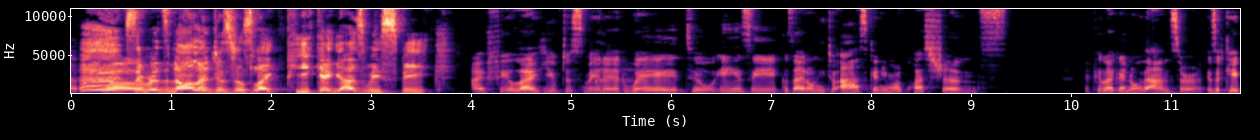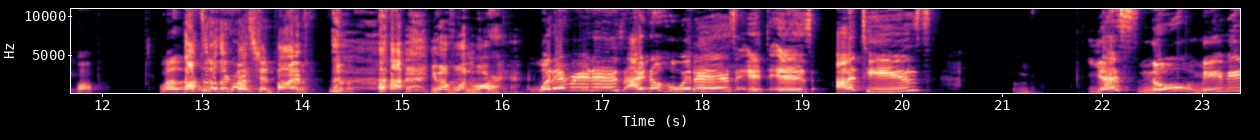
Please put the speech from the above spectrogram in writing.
Simran's knowledge is just like peaking as we speak. I feel like you've just made it way too easy because I don't need to ask any more questions. I feel like I know the answer. Is it K-pop? Well, That's another question, five. you have one more. whatever it is, I know who it is. It is ATEEZ. Yes, no, maybe.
